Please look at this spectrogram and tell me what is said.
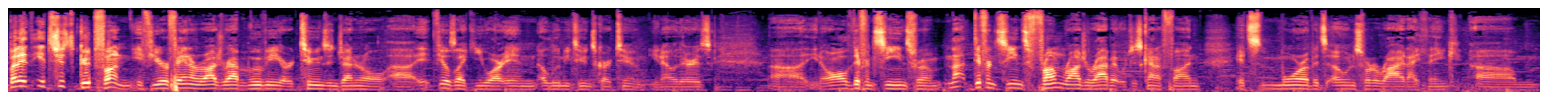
but it, it's just good fun. If you're a fan of a Roger Rabbit movie or tunes in general, uh, it feels like you are in a Looney Tunes cartoon. You know, there is, uh, you know, all different scenes from not different scenes from Roger Rabbit, which is kind of fun. It's more of its own sort of ride, I think. Um,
